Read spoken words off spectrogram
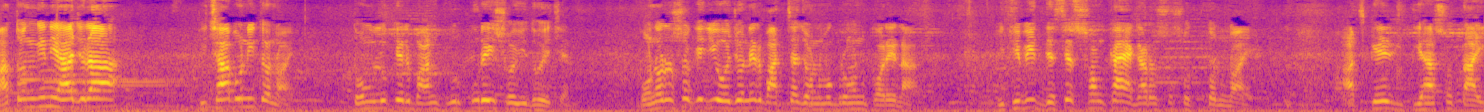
মাতঙ্গিনী হাজরা পিছাবনিত নয়, তমলুকের বানপুরপুরেই শহীদ হয়েছেন। পনেরোশো কেজি ওজনের বাচ্চা জন্মগ্রহণ করে না। পৃথিবীর দেশের সংখ্যা এগারোশো সত্তর নয়। আজকের ইতিহাসও তাই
